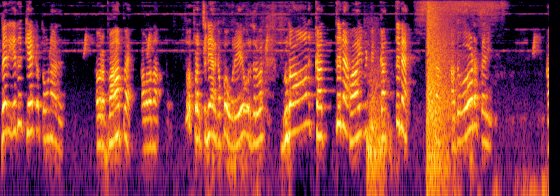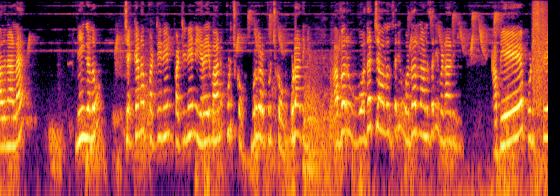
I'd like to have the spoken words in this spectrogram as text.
வேற எதுவும் கேட்க தோணாது. அவரை பார்ப்பேன். அவ்வளவுதான். ரொம்ப பிரச்சனையா இருக்கப்போ ஒரே ஒரு தடவை முருகான்னு கத்துனேன். வாய் விட்டு கத்துனேன். அதோட சரி. அதனால நீங்களும் செக்கனை பட்டினேன் பட்டினேன் இறைவான்னு பிடிச்சிக்கோங்க. முருகரை பிடிச்சிக்கோங்க. விடாதீங்க. அவர் உதச்சாலும் சரி உதறினாலும் சரி விடாதீங்க. அப்படியே பிடிச்சிட்டு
